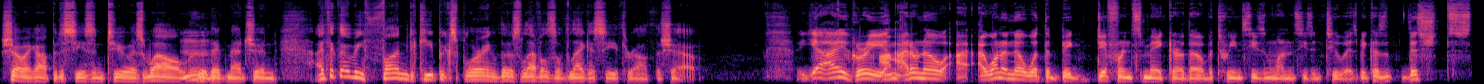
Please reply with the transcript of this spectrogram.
showing up in a season two as well, who mm. they've mentioned. I think that would be fun to keep exploring those levels of legacy throughout the show. Yeah, I agree. I don't know. I, I want to know what the big difference maker, though, between season one and season two is because this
